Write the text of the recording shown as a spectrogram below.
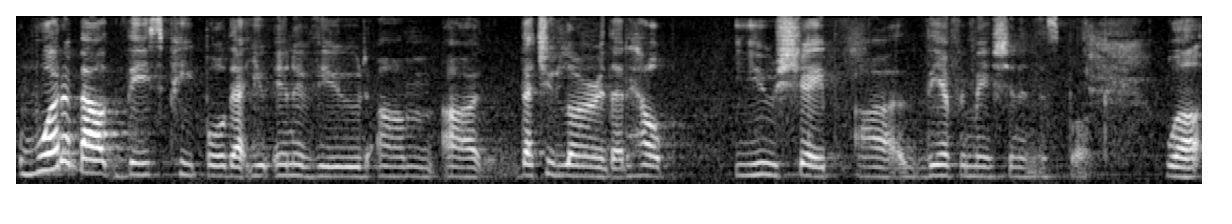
What about these people that you interviewed um, uh, that you learned that helped you shape uh, the information in this book? Well,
